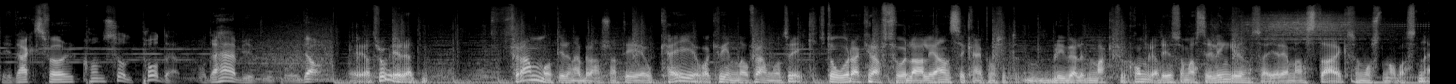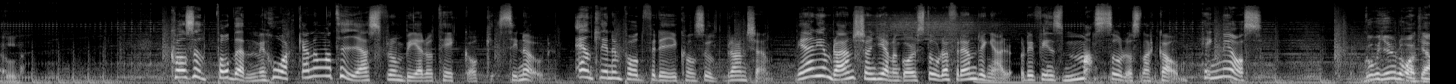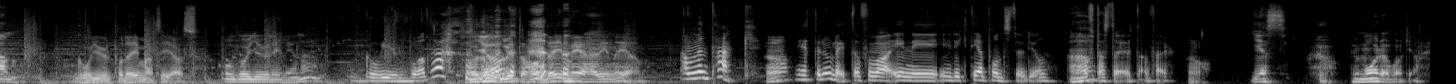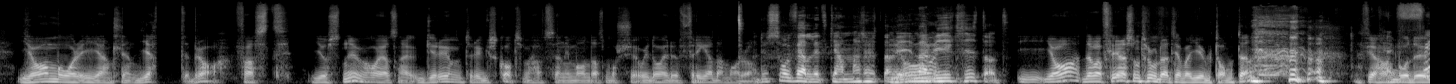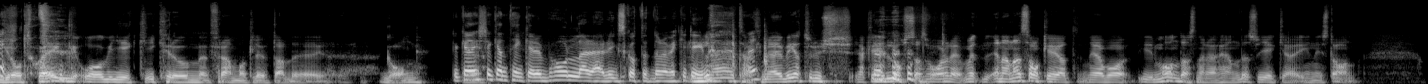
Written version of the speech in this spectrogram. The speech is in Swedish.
Det är dags för Konsultpodden och det här bjuder vi på idag. Jag tror vi är rätt framåt i den här branschen, att det är okej att vara kvinna och framgångsrik. Stora kraftfulla allianser kan ju på något sätt bli väldigt maktfullkomliga. Det är som Astrid Lindgren säger, är man stark så måste man vara snäll. Konsultpodden med Håkan och Mattias från Berotech och Synode. Äntligen en podd för dig i konsultbranschen. Vi är i en bransch som genomgår stora förändringar och det finns massor att snacka om. Häng med oss! God jul Håkan! God jul på dig Mattias. Och god jul Helena. God jul båda! Vad Ja. roligt att ha dig med här inne igen. Ja men tack. Ja. Jätteroligt att få vara inne i, i riktiga poddstudion. Ja. Ofta står jag utanför. Ja. Yes. Hur mår du Håkan? Jag mår egentligen jättebra, fast just nu har jag ett sånt här grymt ryggskott som jag haft sedan i måndags morse och idag är det fredag morgon. Du såg väldigt gammal ut när vi, Ja. när vi gick hitåt. Ja, det var flera som trodde att jag var jultomten. För jag har både grått skägg och gick i krum framåtlutad eh, gång. Du kanske kan tänka dig att behålla det här ryggskottet några veckor till? Nej tack, men jag vet hur du, jag kan ju låtsas vara det. Men en annan sak är ju att när jag var i måndags när det här hände så gick jag in i stan.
